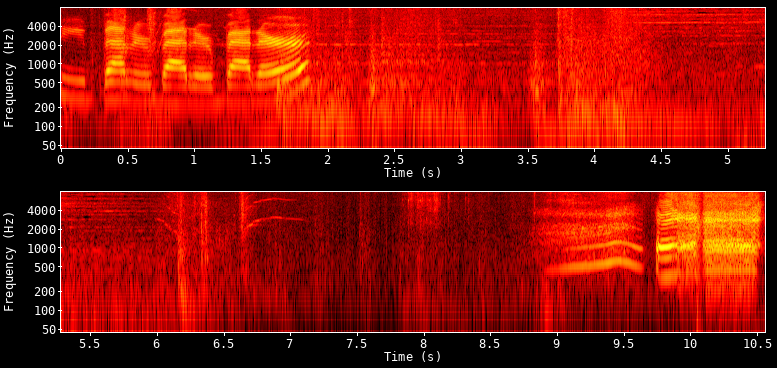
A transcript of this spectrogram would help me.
360 better, better, better.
